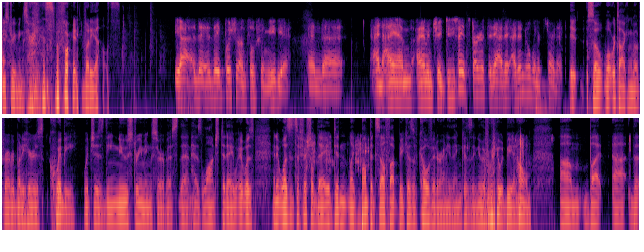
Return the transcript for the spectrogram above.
Yeah. streaming service before anybody else. Yeah, they they push it on social media. and uh, and I am I am intrigued. Did you say it started today? I, I didn't know when it started. It so what we're talking about for everybody here is Quibi, which is the new streaming service that has launched today. It was and it was its official day. It didn't like bump itself up because of COVID or anything because they knew everybody would be at home. Um, but uh, the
